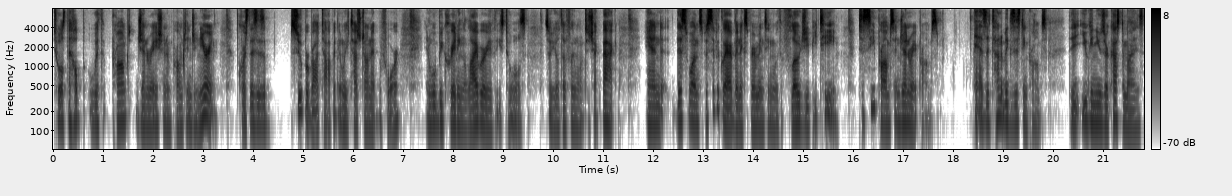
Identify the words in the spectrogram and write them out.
tools to help with prompt generation and prompt engineering. Of course, this is a super broad topic and we've touched on it before. And we'll be creating a library of these tools. So you'll definitely want to check back. And this one specifically, I've been experimenting with Flow GPT to see prompts and generate prompts. It has a ton of existing prompts that you can use or customize.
